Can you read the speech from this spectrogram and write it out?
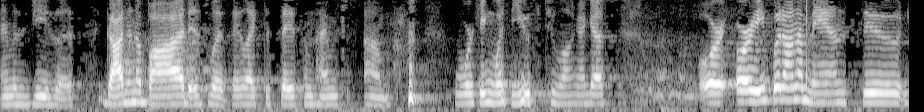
and was Jesus. God in a bod is what they like to say sometimes, um, working with youth too long, I guess. Or, or he put on a man's suit.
